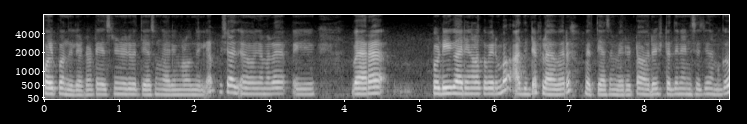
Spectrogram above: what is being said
കുഴപ്പമൊന്നുമില്ല കേട്ടോ. ടേസ്റ്റിന് ഒരു വ്യത്യാസവും കാര്യങ്ങളൊന്നുമില്ല. പക്ഷേ നമ്മുടെ ഈ വേറെ പൊടി കാര്യങ്ങളൊക്കെ വരുമ്പോൾ അതിന്റെ ഫ്ലേവർ വ്യത്യാസം വരും കേട്ടോ. ഓരോ ഇഷ്ടത്തിനനുസരിച്ച് നമുക്ക്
